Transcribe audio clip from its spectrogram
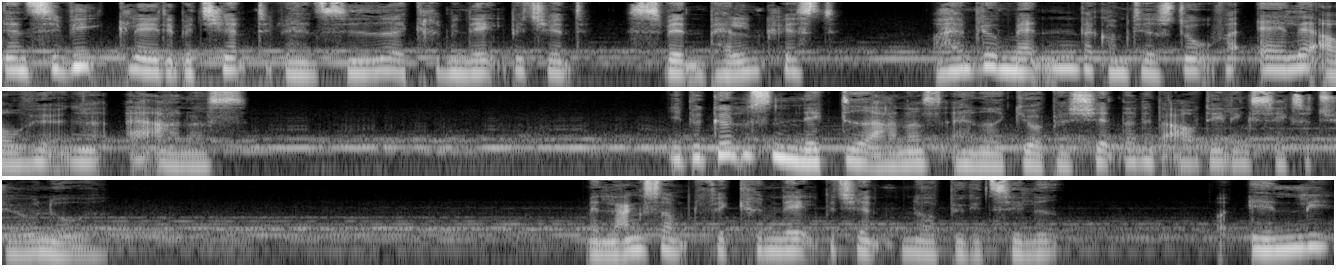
Den civilklædte betjent ved hans side er kriminalbetjent Svend Palmqvist, og han blev manden, der kom til at stå for alle afhøringer af Anders. I begyndelsen nægtede Anders, at han havde gjort patienterne på afdeling 26 noget. Men langsomt fik kriminalbetjenten opbygget tillid. Og endelig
